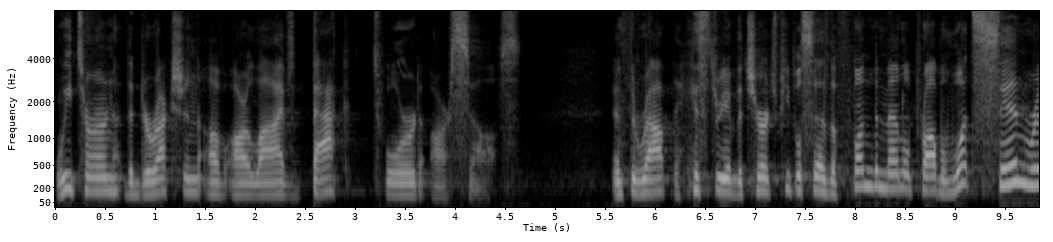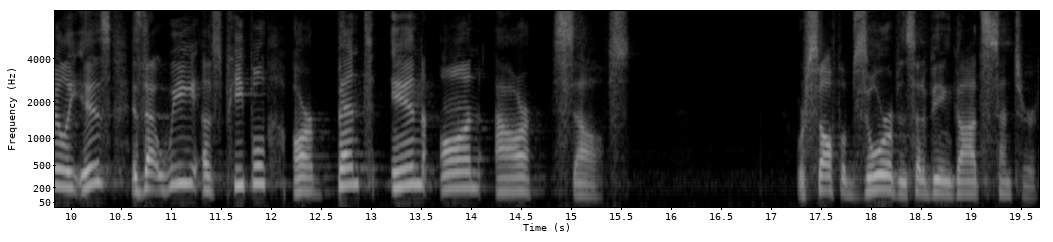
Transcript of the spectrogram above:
we turn the direction of our lives back toward ourselves. And throughout the history of the church, people say the fundamental problem, what sin really is, is that we as people are bent in on ourselves. We're self absorbed instead of being God centered.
